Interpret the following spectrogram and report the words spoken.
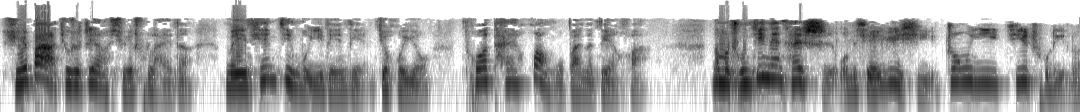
学霸就是这样学出来的，每天进步一点点，就会有脱胎换骨般的变化。那么从今天开始，我们先预习中医基础理论。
